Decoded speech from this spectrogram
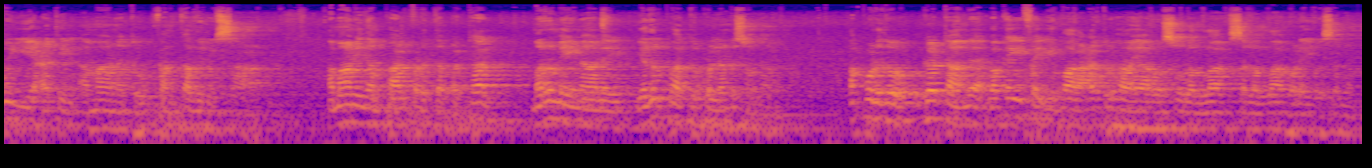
புய்யத்தில் அமானத்து ஃபந்ததிரிசா அமானிதம் பால்படுத்தப்பட்டால் மறுமை நாளை எதிர்பார்த்துக்கொள் என்று சொன்னார். அப்பொழுதோ கேட்டாங்க வகைஃபை இவ்வாறு அத்துஹா யா ரசூல் அல்லாஹ் சல்லல்லாஹு அலைஹி வஸல்லம்?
